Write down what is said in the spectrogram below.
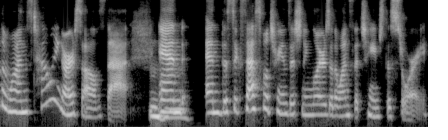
the ones telling ourselves that mm-hmm. and and the successful transitioning lawyers are the ones that change the story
